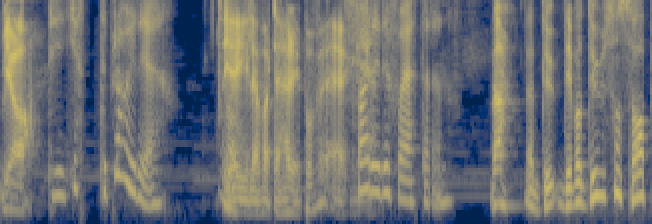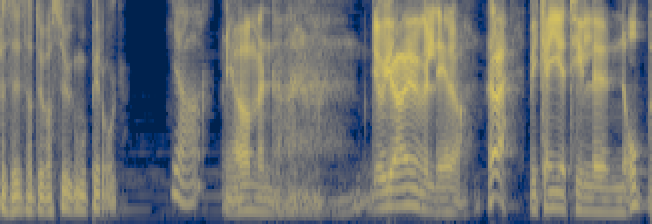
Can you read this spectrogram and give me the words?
Ja, Det är en jättebra idé. jag gillar vart det här är på väg. Faride får äta den. Va? Ja, du, det var du som sa precis att du var sugen på pirog. Ja. Ja, men... Jo, jag är väl det då. Vi kan ge till eh, Nobb.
